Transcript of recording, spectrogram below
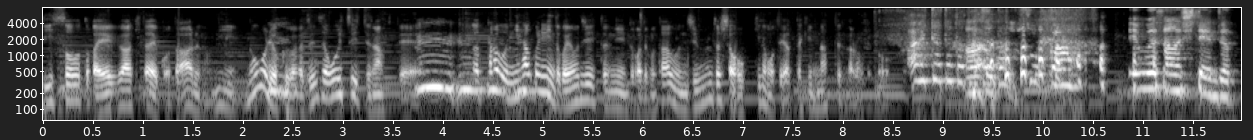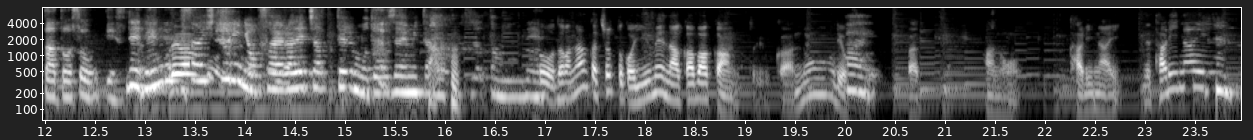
理想とか描きたいことあるのに、能力が全然追いついてなくて。多分200人とか40人とかでも多分自分としては大きなことやった気になってんだろうけど、あ、いたたたたあ、そたた。うか。そうか。M さん視点だったとそうです。で、煉獄さん一人に抑えられちゃってるも同然みたいな感じだったもんね。そう、だからなんかちょっとこう夢半ば感というか、能力が、はいあの、足りない。で、足りないうん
